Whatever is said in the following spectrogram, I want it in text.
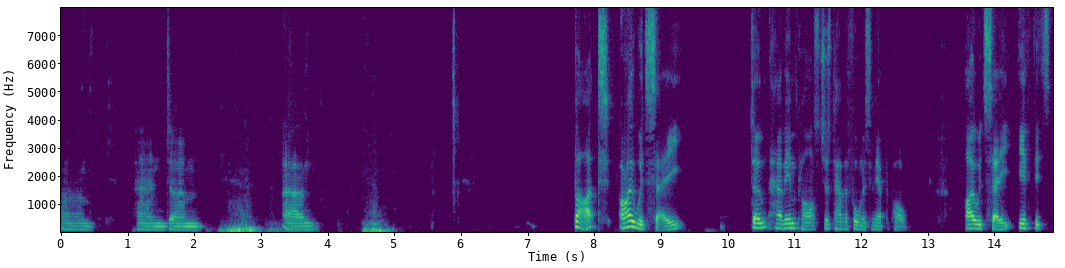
um, and um, um, but I would say don't have implants just to have the fullness in the upper pole. I would say if it's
